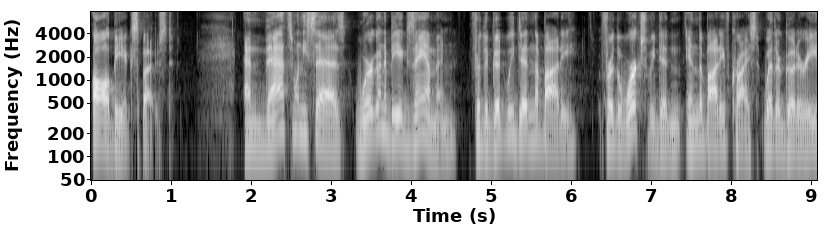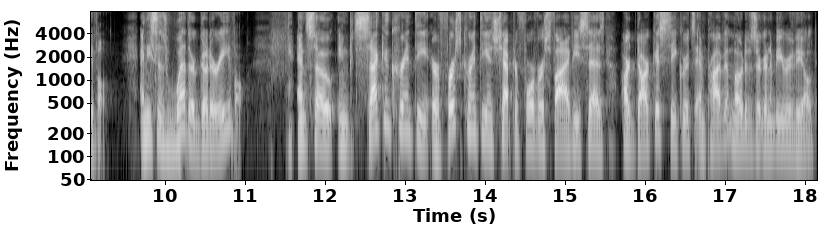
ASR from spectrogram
All be exposed. And that's when he says, we're going to be examined for the good we did in the body, for the works we did in, the body of Christ, whether good or evil. And he says, whether good or evil. And so in Second Corinthians or First Corinthians chapter 4 verse 5 he says our darkest secrets and private motives are going to be revealed.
